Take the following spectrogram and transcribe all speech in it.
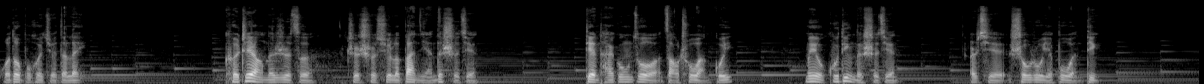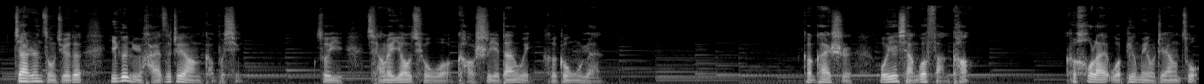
我都不会觉得累。可这样的日子只持续了半年的时间，电台工作早出晚归，没有固定的时间，而且收入也不稳定。家人总觉得一个女孩子这样可不行，所以强烈要求我考事业单位和公务员。刚开始我也想过反抗，可后来我并没有这样做。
